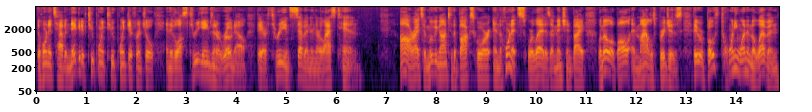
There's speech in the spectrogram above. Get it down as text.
The Hornets have a negative 2.2 point differential, and they've lost three games in a row now. They are 3 and 7 in their last 10. All right, so moving on to the box score, and the Hornets were led, as I mentioned, by LaMelo Ball and Miles Bridges. They were both 21 and 11,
